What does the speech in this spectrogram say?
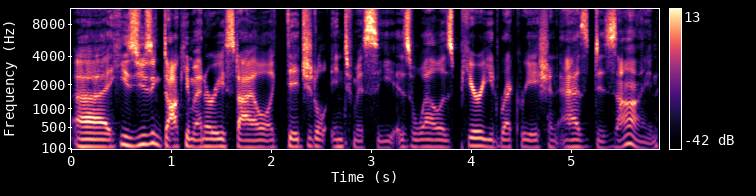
Uh, he's using documentary style like digital intimacy as well as period recreation as design.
